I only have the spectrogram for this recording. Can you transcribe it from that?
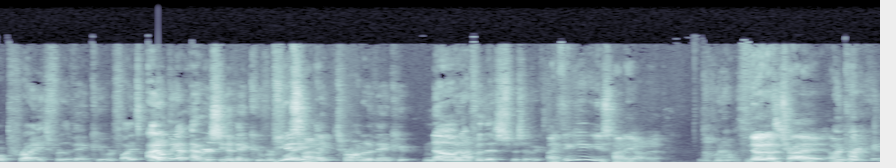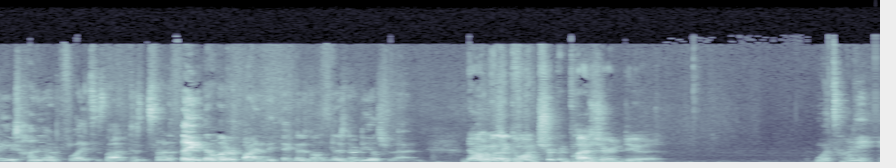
or price for the Vancouver flights. I don't think I've ever seen a Vancouver You use flight Honey? like Toronto to Vancouver. No, not for this specific. I Thing. think you can use honey on it. No, not with. No, no. Try it. I'm I'm pretty. not gonna use honey on flights. It's not. It's not a thing. They'll never find anything. There's no. There's no deals for that. No, I mean like go on TripAdvisor and do it. What's honey?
